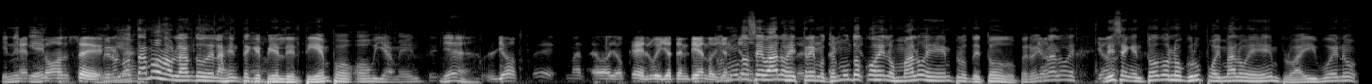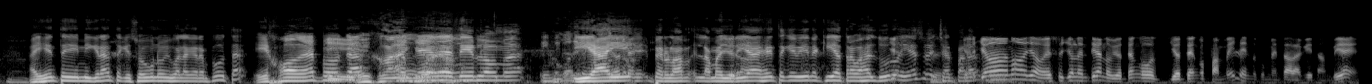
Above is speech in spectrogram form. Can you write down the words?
tiempo. entonces, Pero no estamos hablando de la gente que pierde el tiempo, obviamente. yo sé, ok, Luis, yo te entiendo. Todo el mundo se va a los extremos, todo el mundo coge los malos ejemplos de todo, pero hay malos, yo- dicen en todos los grupos hay malos ejemplos, hay bueno, hay gente inmigrante que son unos igual a la gran puta, hijo de puta, Y- Hijo de hay que decirlo más, y hay, pero la, la mayoría de gente que viene aquí a trabajar duro y eso, echar para yo no, yo eso yo lo entiendo. Yo tengo yo tengo familia indocumentada aquí también.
